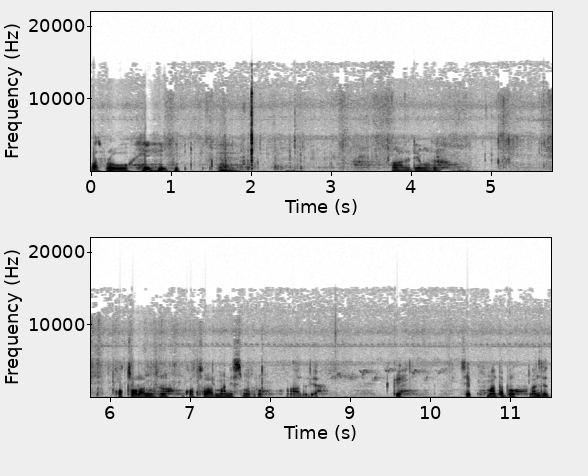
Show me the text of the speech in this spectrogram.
Pas bro. Itu dia mas bro. Kocolan mas bro. Kocolan manis mas bro. Itu dia. Oke sip. Mantap bro. Lanjut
